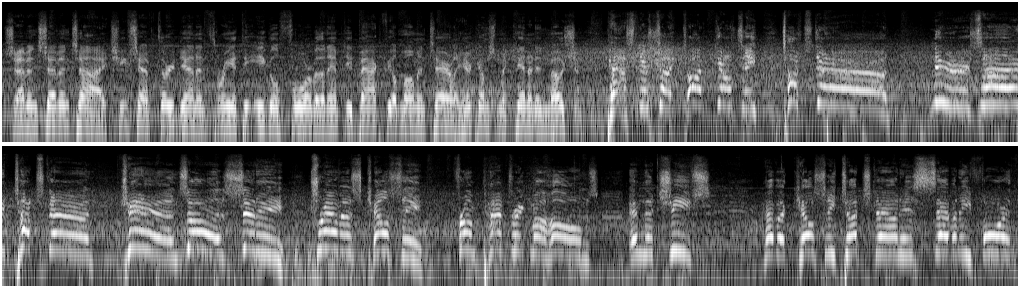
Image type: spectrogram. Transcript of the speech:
7 7 tie. Chiefs have third down and three at the Eagle four with an empty backfield momentarily. Here comes McKinnon in motion. Pass near side. Todd Kelce. Touchdown! Near side touchdown! Kansas City. Travis Kelce from Patrick Mahomes. And the Chiefs have a Kelce touchdown, his 74th.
